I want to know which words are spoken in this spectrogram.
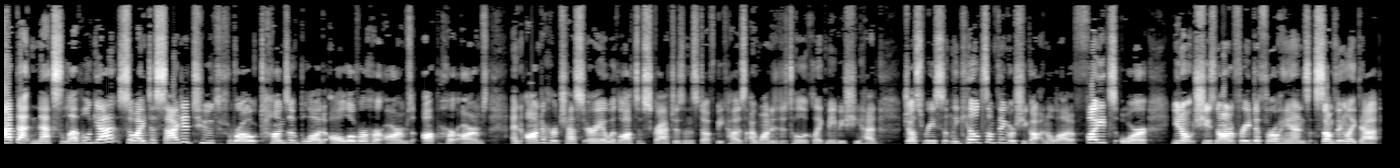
at that next level yet. So I decided to throw tons of blood all over her arms, up her arms, and onto her chest area with lots of scratches and stuff because I wanted it to look like maybe she had just recently killed something or she got in a lot of fights or, you know, she's not afraid to throw hands, something like that.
